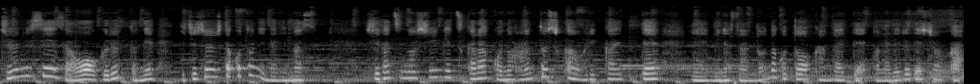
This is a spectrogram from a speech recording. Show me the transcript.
12星座をぐるっとね一巡したことになります。4月の新月からこの半年間を振り返って、え、皆さんどんなことを考えておられるでしょうか。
